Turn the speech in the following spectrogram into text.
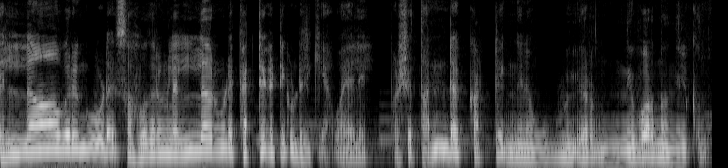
എല്ലാവരും കൂടെ സഹോദരങ്ങൾ എല്ലാവരും കൂടെ കറ്റ കെട്ടിക്കൊണ്ടിരിക്കുക വയലിൽ. പക്ഷെ തന്റെ കട്ട ഇങ്ങനെ ഉയർന്ന് നിവർന്ന് നിൽക്കുന്നു.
